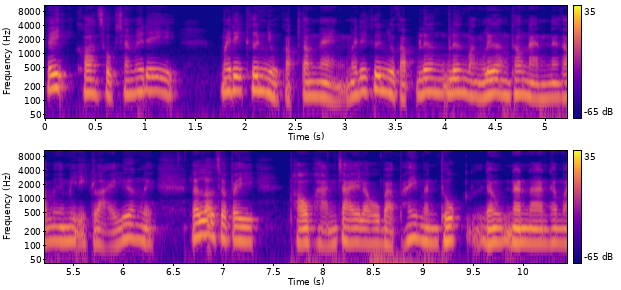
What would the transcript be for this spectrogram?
เฮ้ยความสุขฉันไม่ได้ไม่ได้ขึ้นอยู่กับตำแหน่ง ไม่ได้ขึ้นอยู่กับเรื่องเรื่องบางเรื่องเท่านั้นนะครับมันยังมีอีกหลายเรื่องเลย แล้วเราจะไป เผาผลาญใจเราแบบให้มันทุกข์นานๆทำไม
